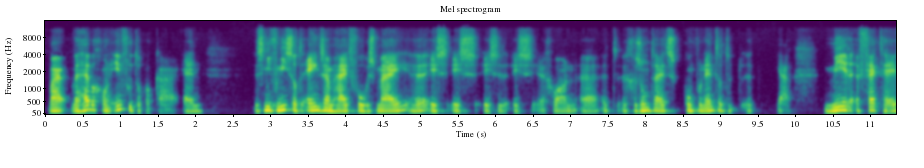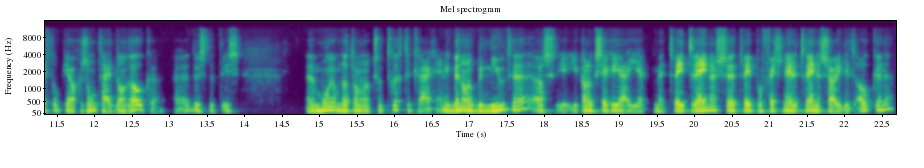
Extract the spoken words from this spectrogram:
Maar we hebben gewoon invloed op elkaar. En het is niet voor niets dat eenzaamheid volgens mij is, is, is, is gewoon uh, het gezondheidscomponent, dat het, het ja, meer effect heeft op jouw gezondheid dan roken. Dus het is uh, mooi om dat dan ook zo terug te krijgen. En ik ben dan ook benieuwd, hè, als, je, kan ook zeggen, ja, je hebt met twee trainers, twee professionele trainers, zou je dit ook kunnen.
